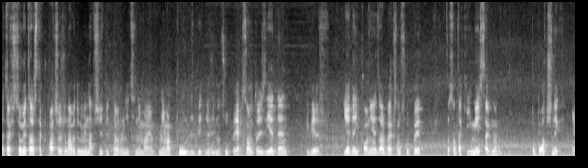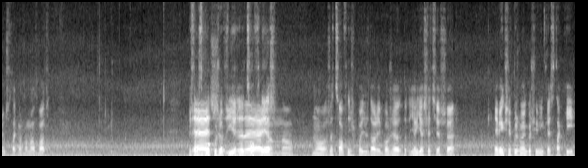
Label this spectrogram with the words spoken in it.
A tak w sumie teraz tak patrzę, że nawet u mnie na wsi zbytnio rolnicy nie mają, nie ma pól zbytnio żydnosłupy. Jak są, to jest jeden i wiesz, jeden koniec, albo jak są słupy, to są w takich miejscach no, pobocznych, nie wiem czy tak można nazwać. Jest tak z boku, że cofniesz, no. No, że cofniesz i pojedziesz dalej, bo że jak ja się cieszę, największy plus mojego silnika jest taki,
